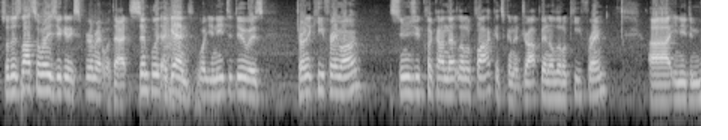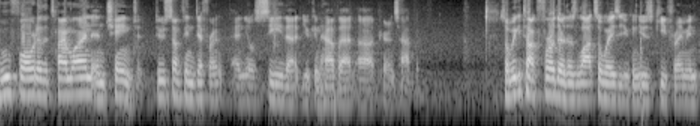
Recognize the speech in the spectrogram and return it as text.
So there's lots of ways you can experiment with that. Simply, again, what you need to do is turn the keyframe on. As soon as you click on that little clock, it's going to drop in a little keyframe. Uh, you need to move forward of the timeline and change it. Do something different, and you'll see that you can have that uh, appearance happen. So we can talk further. There's lots of ways that you can use keyframing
